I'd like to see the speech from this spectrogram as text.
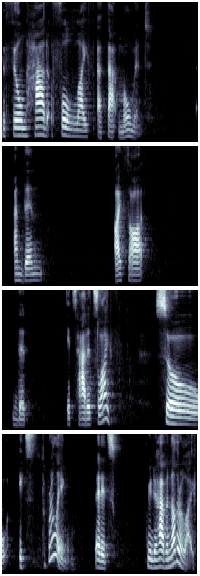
The film had a full life at that moment. And then I thought that it's had its life. So it's thrilling that it's going to have another life.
